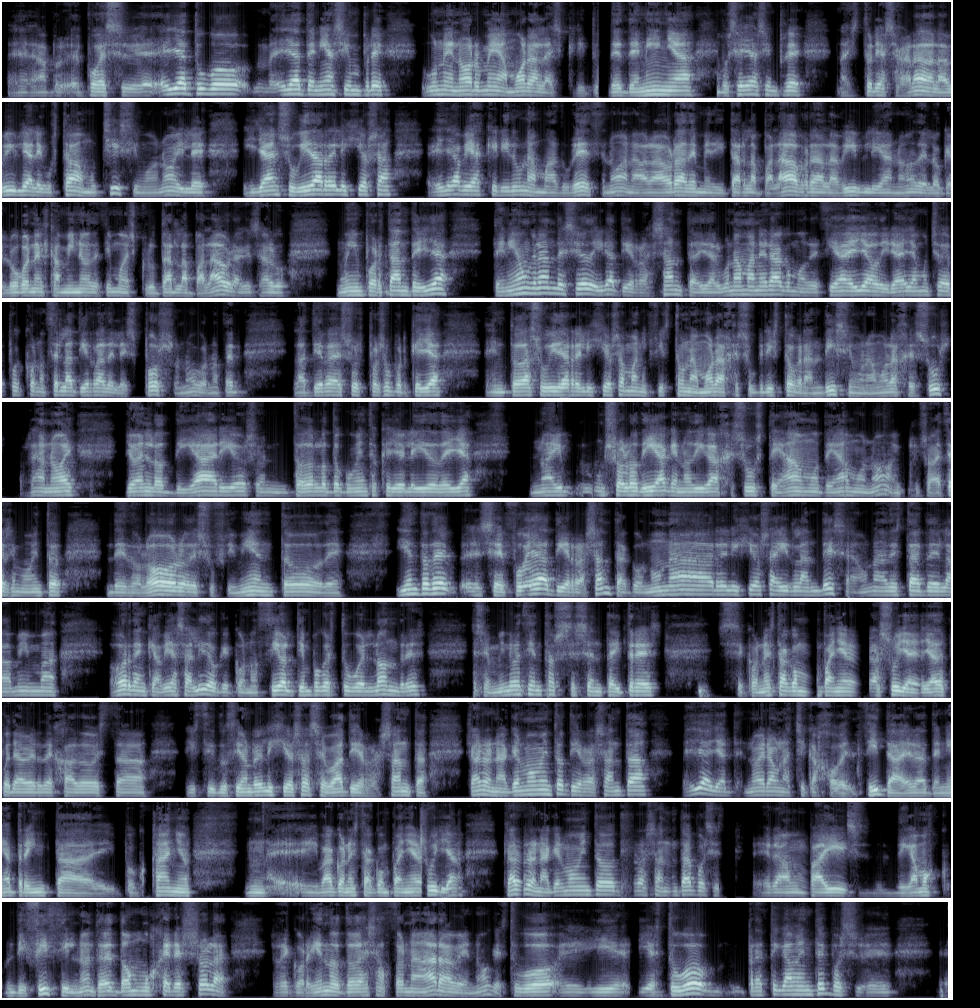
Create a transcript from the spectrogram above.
ah, eh, pues eh, ella tuvo, ella tenía siempre un enorme amor a la escritura. Desde niña, pues ella siempre, la historia sagrada, la Biblia, le gustaba muchísimo, ¿no? Y, le, y ya en su vida religiosa, ella había adquirido una madurez, ¿no? A la hora de meditar la palabra, la Biblia, ¿no? De lo que luego en el camino decimos escrutar la palabra, que es algo muy importante. Y ella tenía un gran deseo de ir a Tierra Santa y de alguna manera, como decía ella o diría ella mucho después, conocer la tierra del esposo, ¿no? Conocer la tierra de su esposo porque ella en toda su vida religiosa manifiesta un amor a Jesucristo grandísimo, un amor a Jesús. O sea, no hay, yo en los diarios o en todos los documentos que yo he leído de ella, no hay un solo día que no diga Jesús, te amo, te amo, ¿no? Incluso a veces en momentos de dolor o de sufrimiento o de y entonces eh, se fue a Tierra Santa con una religiosa irlandesa, una de estas de la misma orden que había salido, que conoció el tiempo que estuvo en Londres. En 1963, se, con esta compañera suya, ya después de haber dejado esta institución religiosa, se va a Tierra Santa. Claro, en aquel momento Tierra Santa, ella ya no era una chica jovencita, era, tenía treinta y pocos años iba con esta compañera suya. Claro, en aquel momento Tierra Santa pues era un país, digamos, difícil, ¿no? Entonces, dos mujeres solas recorriendo toda esa zona árabe, ¿no? Que estuvo, eh, y, estuvo prácticamente, pues, eh,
